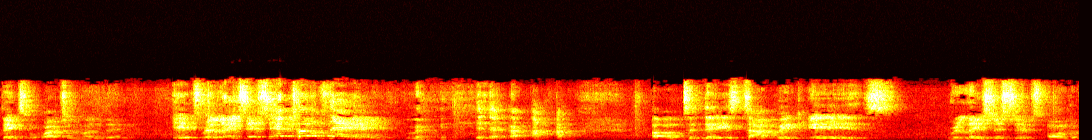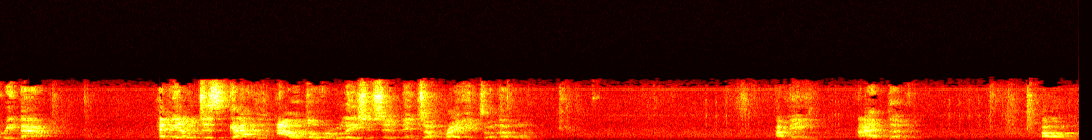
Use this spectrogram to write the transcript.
Thanks for watching London. It's Relationship Tuesday! um, today's topic is relationships on the rebound. Have you ever just gotten out of a relationship and jumped right into another one? I mean, I have done it. Um,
